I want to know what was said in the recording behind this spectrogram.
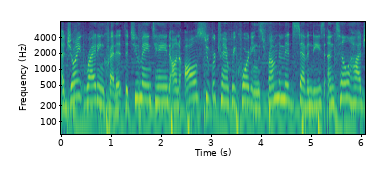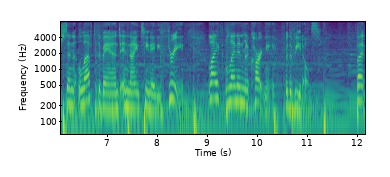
a joint writing credit the two maintained on all Supertramp recordings from the mid 70s until Hodgson left the band in 1983, like Lennon McCartney for the Beatles. But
